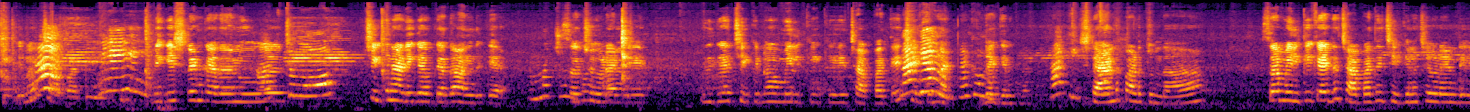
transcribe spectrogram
చికెన్ చపాతీ. నీకు ఇష్టం కదా నువ్వు? చికెన్ అడిగావు కదా అందుకే. సో చూడండి. ఇదిగో చికెన్ మిల్కీకి చపాతీ చికెన్ నాకేం దగ్గరికి రా. నాకు స్టాండ్ పడుతుందా? సో మిల్కీకి అయితే చపాతీ చికెన్ చూడండి.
